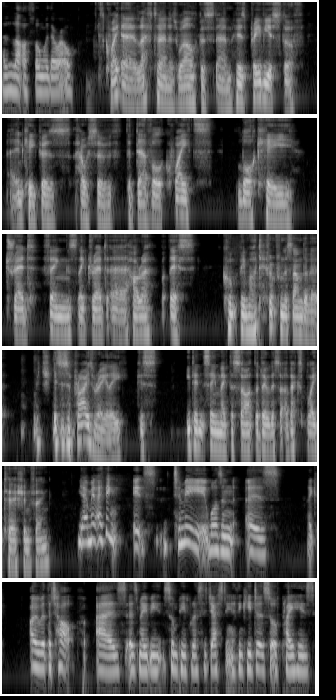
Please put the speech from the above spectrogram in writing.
a lot of fun with the role. It's quite a left turn as well because um, his previous stuff, uh, Innkeeper's House of the Devil, quite low key, dread things like dread uh, horror. But this couldn't be more different from the sound of it, which is a surprise, really, because he didn't seem like the sort to do this sort of exploitation thing. Yeah, I mean, I think it's to me it wasn't as over the top as as maybe some people are suggesting. I think he does sort of play his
